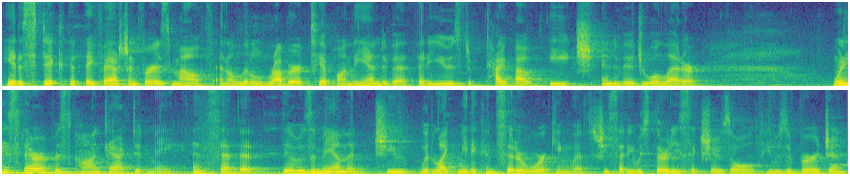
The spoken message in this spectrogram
He had a stick that they fashioned for his mouth and a little rubber tip on the end of it that he used to type out each individual letter. When his therapist contacted me and said that there was a man that she would like me to consider working with, she said he was 36 years old, he was a virgin,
